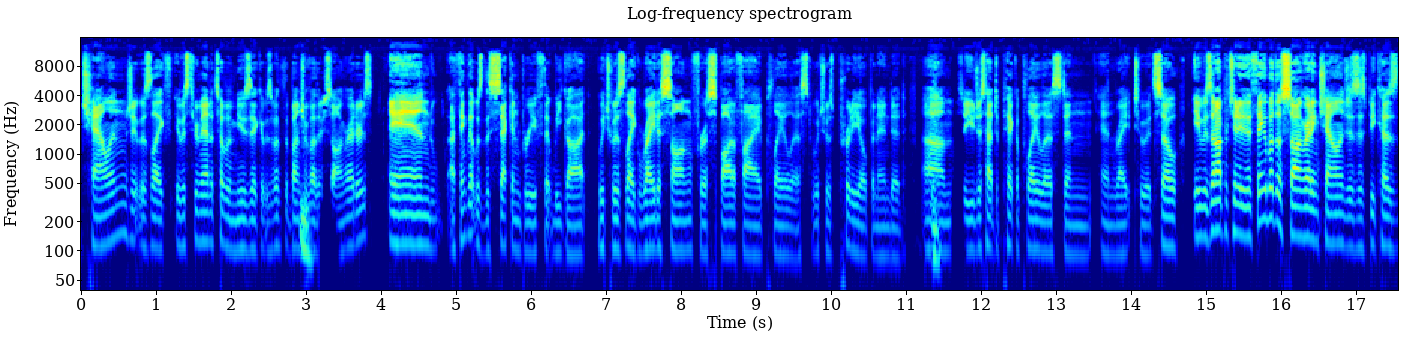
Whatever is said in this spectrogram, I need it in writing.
challenge. It was like it was through Manitoba Music. It was with a bunch mm. of other songwriters, and I think that was the second brief that we got, which was like write a song for a Spotify playlist, which was pretty open ended. Um, so you just had to pick a playlist and and write to it. So it was an opportunity. The thing about those songwriting challenges is because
